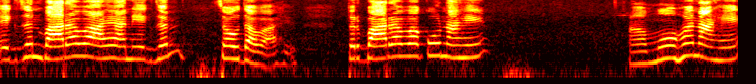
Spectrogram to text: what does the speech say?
एक जण बारावा आहे आणि एक जण चौदावा आहे. तर बारावा कोण आहे? मोहन आहे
